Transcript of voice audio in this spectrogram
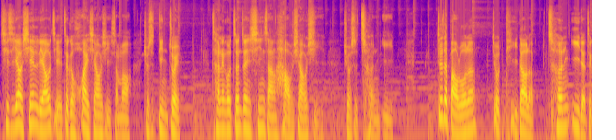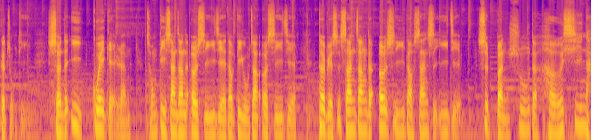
其实要先了解这个坏消息，什么就是定罪，才能够真正欣赏好消息。就是称义。接着保罗呢，就提到了称义的这个主题。神的义归给人，从第三章的二十一节到第五章二十一节，特别是三章的二十一到三十一节，是本书的核心呐。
